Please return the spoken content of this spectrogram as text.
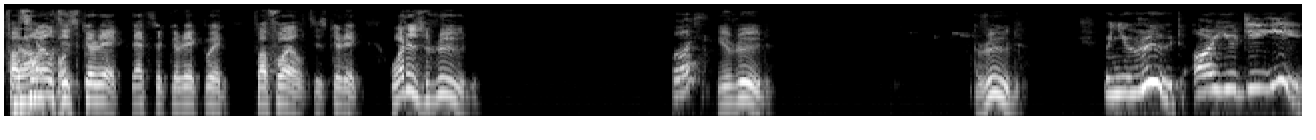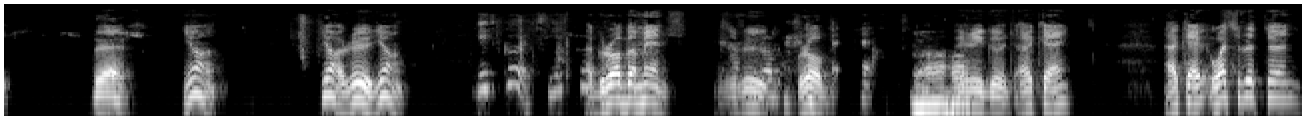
Verfoilt Yeah. is correct. That's the correct word. Verfoilt is correct. What is rude? What? You're rude. Rude. When you're rude. R-U-D-E. Yes. Yeah. Ja, rude, ja. Nicht It's good. A gut. grober Mensch. Is rude. Grob. Uh-huh. Very good. Okay. Okay. What's return?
